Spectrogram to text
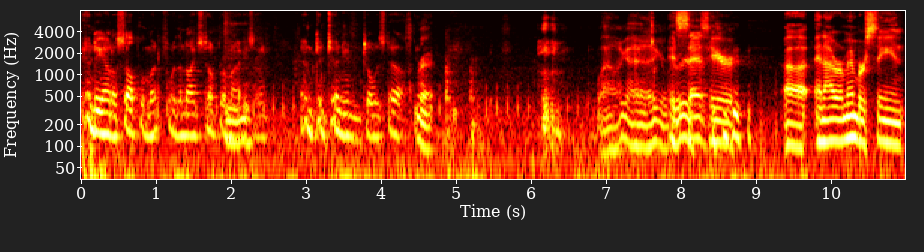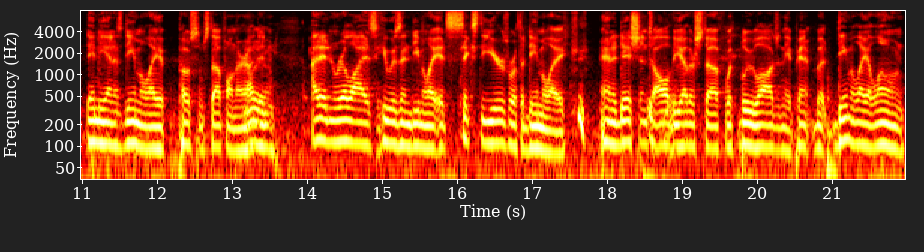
Indiana supplement for the Knights Templar magazine and continued until his death. Right. wow, I got a heck of a It says here, uh, and I remember seeing Indiana's DeMolay post some stuff on there. Oh, I didn't, I didn't realize he was in DeMolay. It's 60 years worth of DeMolay, in addition to all the other stuff with Blue Lodge and the appendix. But DeMolay alone,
